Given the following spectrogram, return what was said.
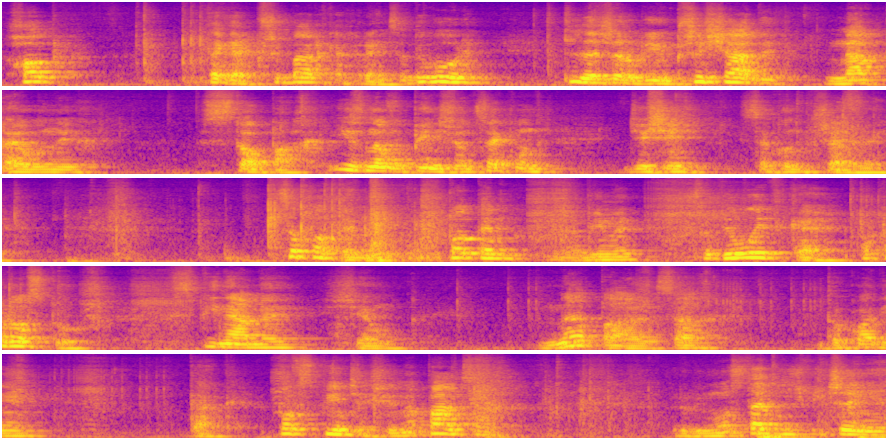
Hop, tak jak przy barkach, ręce do góry. Tyle, że robimy przysiady na pełnych stopach. I znowu 50 sekund, 10 sekund przerwy. Co potem? Potem robimy sobie łydkę. Po prostu wspinamy się na palcach. Dokładnie tak. Po wspięciach się na palcach robimy ostatnie ćwiczenie,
